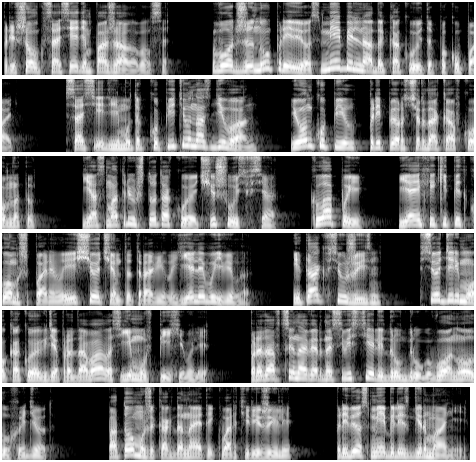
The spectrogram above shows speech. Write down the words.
Пришел к соседям, пожаловался. Вот жену привез, мебель надо какую-то покупать. Соседи ему, так купите у нас диван. И он купил, припер с чердака в комнату. Я смотрю, что такое, чешусь вся. Клопы. Я их и кипятком шпарила, и еще чем-то травила, еле вывела. И так всю жизнь. Все дерьмо, какое где продавалось, ему впихивали. Продавцы, наверное, свистели друг другу, вон олух идет. Потом уже, когда на этой квартире жили, привез мебель из Германии.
